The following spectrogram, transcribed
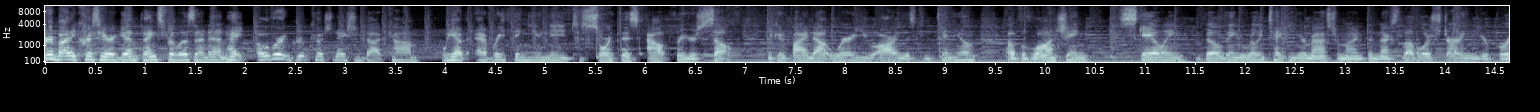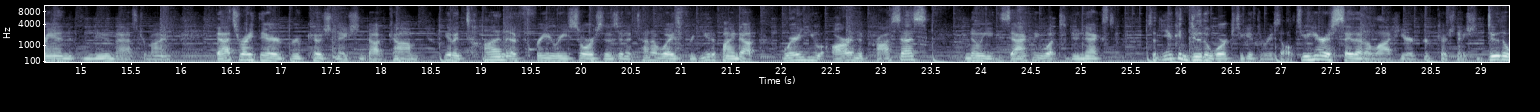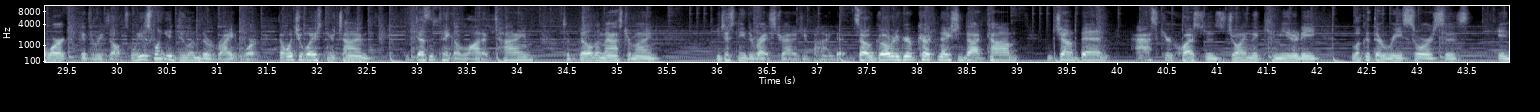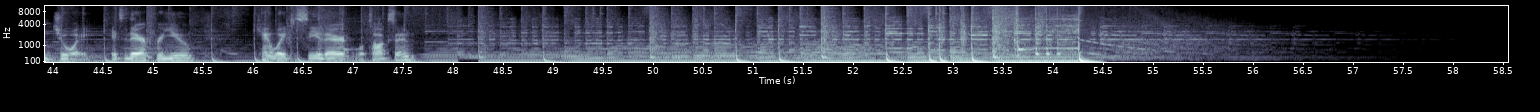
Everybody, Chris here again. Thanks for listening in. Hey, over at groupcoachnation.com, we have everything you need to sort this out for yourself. You can find out where you are in this continuum of launching, scaling, building, really taking your mastermind to the next level or starting your brand new mastermind. That's right there at groupcoachnation.com. We have a ton of free resources and a ton of ways for you to find out where you are in the process, knowing exactly what to do next so that you can do the work to get the results. You hear us say that a lot here at Group Coach Nation. Do the work, get the results. We just want you doing the right work. Don't want you wasting your time. It doesn't take a lot of time to build a mastermind. You just need the right strategy behind it. So go over to groupcoachnation.com, jump in, ask your questions, join the community, look at the resources, enjoy. It's there for you. Can't wait to see you there. We'll talk soon.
